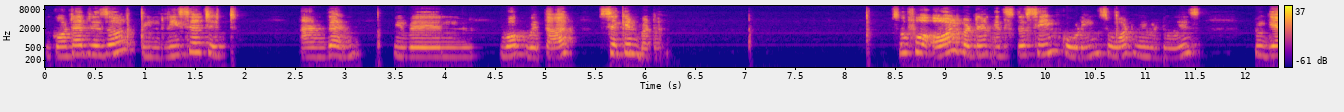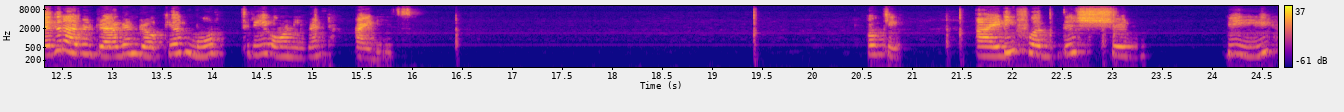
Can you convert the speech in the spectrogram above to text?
We got a result, we'll reset it and then we will work with our second button. So for all button, it's the same coding. So what we will do is, together I will drag and drop here more 3 on event IDs. Okay, ID for this should be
